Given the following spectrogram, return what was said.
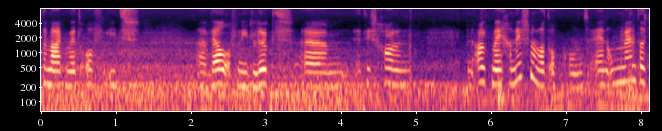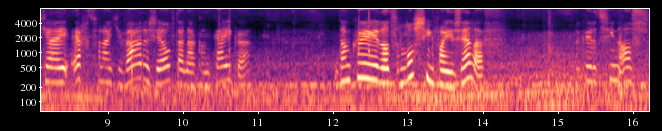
te maken met of iets uh, wel of niet lukt. Um, het is gewoon een, een oud mechanisme wat opkomt. En op het moment dat jij echt vanuit je ware zelf daarnaar kan kijken, dan kun je dat loszien van jezelf. Dan kun je dat zien als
